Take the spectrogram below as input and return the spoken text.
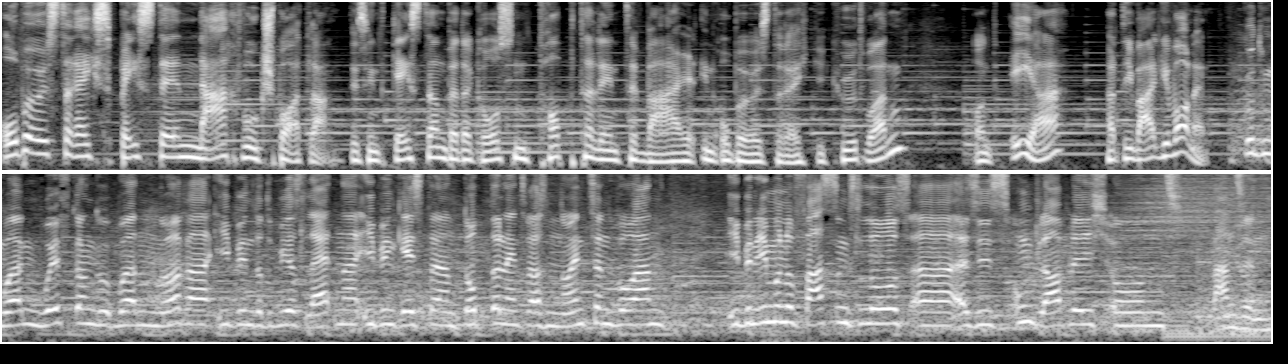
Oberösterreichs beste Nachwuchssportler. Die sind gestern bei der großen Top-Talente-Wahl in Oberösterreich gekürt worden. Und er hat die Wahl gewonnen. Guten Morgen Wolfgang, guten Morgen Nora, ich bin der Tobias Leitner, ich bin gestern Top-Talent 2019 geworden. Ich bin immer noch fassungslos, äh, es ist unglaublich und Wahnsinn.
